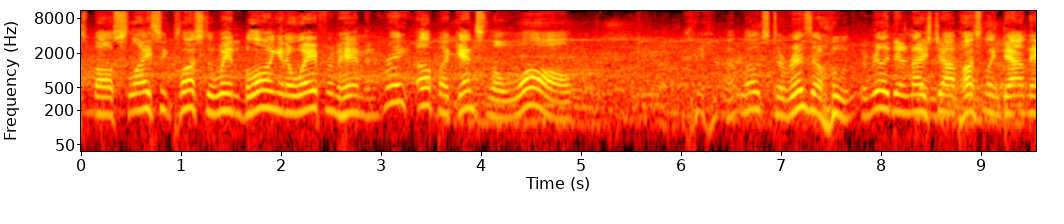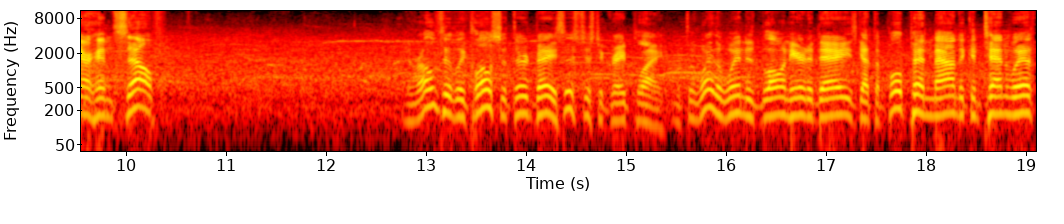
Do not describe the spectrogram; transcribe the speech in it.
This ball slicing plus the wind blowing it away from him and right up against the wall. Unloads to Rizzo, who really did a nice job hustling down there himself. And relatively close at third base. This is just a great play. With the way the wind is blowing here today, he's got the bullpen mound to contend with.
